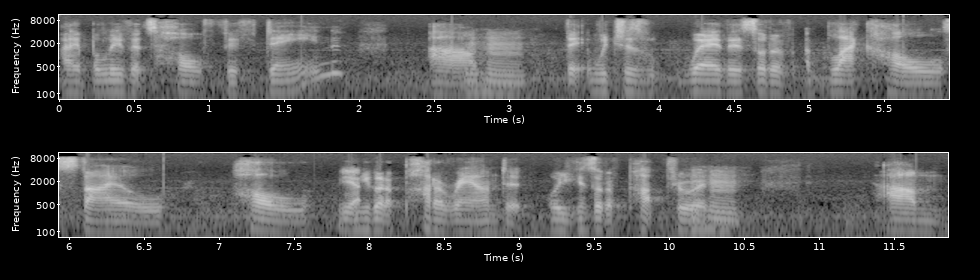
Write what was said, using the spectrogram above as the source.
I believe it's hole 15, um, Mhm. th- which is where there's sort of a black hole style hole. Yeah. And you've got to putt around it, or you can sort of putt through it. Mhm. And, um,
